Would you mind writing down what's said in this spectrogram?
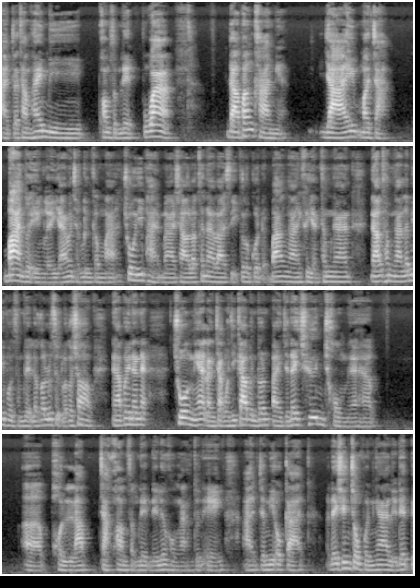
อาจจะทำให้มีความสำเร็จ เพราะว่าดาวพังคารเนี่ยย้ายมาจากบ้านตัวเองเลยย้ายมาจากเรือนกรรมะช่วงที่ผ่านมาชาวลัคนาราศีกรกฎบ้างงาน ขยันทำงานนะทำงานแล้วมีผลสำเร็จแล้วก็รู้สึกแล้วก็ชอบนะครับเพราะฉะนั้นเนี่ยช่วงนี้หลังจากวันที่ 9 เป็นต้นไปจะได้ชื่นชมนะครับผลลัพธ์จากความสำเร็จในเรื่องของงานตนเอง อาจจะมีโอกาส ได้ชื่นชมผลงานหรือได้ไป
